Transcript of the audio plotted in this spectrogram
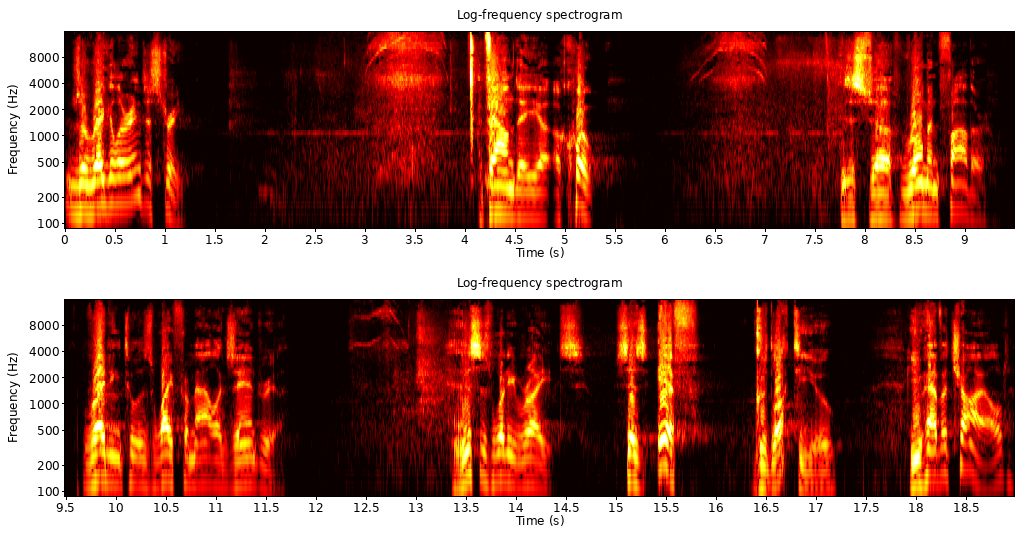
It was a regular industry. I found a, uh, a quote. This uh, Roman father writing to his wife from Alexandria. And this is what he writes. He says, If, good luck to you, you have a child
